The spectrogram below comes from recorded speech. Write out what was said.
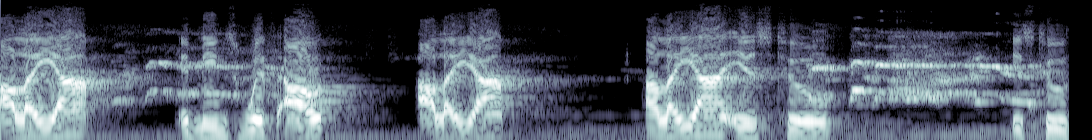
Alaya, it means without. Alaya. Alaya is to is to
